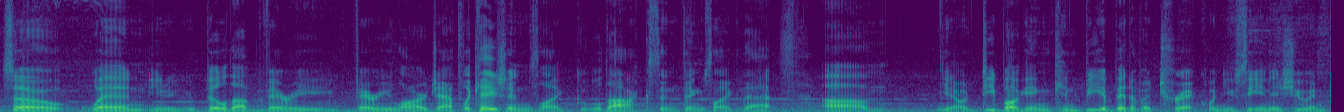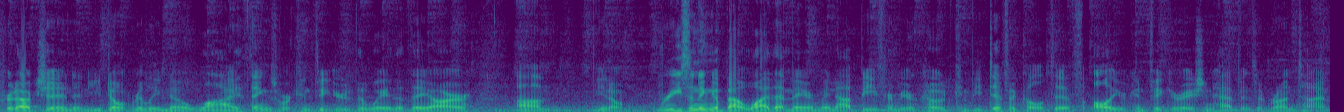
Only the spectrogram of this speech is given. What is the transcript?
So when you know you build up very very large applications like Google Docs and things like that, um, you know debugging can be a bit of a trick when you see an issue in production and you don't really know why things were configured the way that they are. Um, you know, reasoning about why that may or may not be from your code can be difficult if all your configuration happens at runtime.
